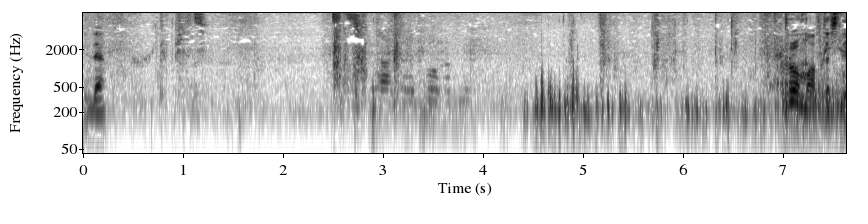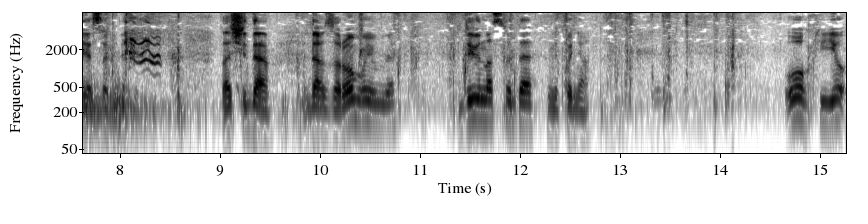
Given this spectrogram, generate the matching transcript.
Йде. Капець. Рома автослесар. Значить, йдемо. Йдемо за Ромою, бля. Куди він нас веде? Непонятно. Ох, йо.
